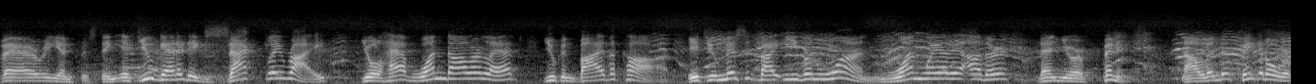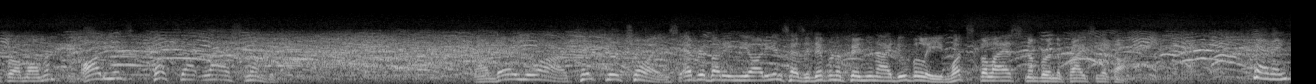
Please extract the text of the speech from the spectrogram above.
very interesting. If you get it exactly right, you'll have one dollar left. You can buy the car. If you miss it by even one, one way or the other, then you're finished. Now, Linda, think it over for a moment. Audience, what's that last number? Now, there you are. Take your choice. Everybody in the audience has a different opinion, I do believe. What's the last number in the price of the car? Seven.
